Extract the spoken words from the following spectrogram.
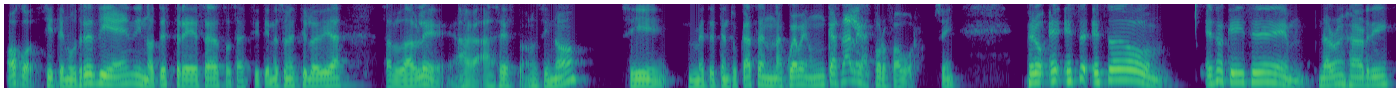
Ojo, si te nutres bien y no te estresas, o sea, si tienes un estilo de vida saludable, haz esto, ¿no? Si no, sí, métete en tu casa, en una cueva y nunca salgas, por favor, ¿sí? Pero e, eso, eso, eso que dice Darren Hardy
